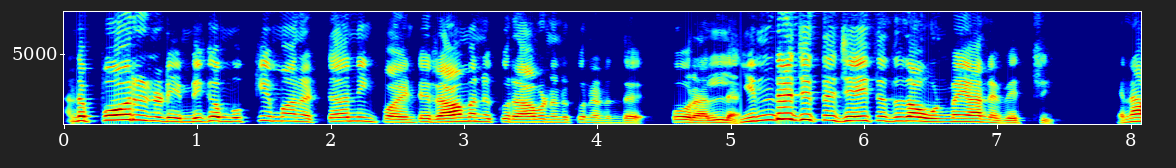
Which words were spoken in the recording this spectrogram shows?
அந்த போரினுடைய மிக முக்கியமான டேர்னிங் பாயிண்ட் ராமனுக்கும் ராவணனுக்கும் நடந்த போர் அல்ல. இந்திரஜித்தை ஜெயித்ததுதான் உண்மையான வெற்றி. ஏன்னா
